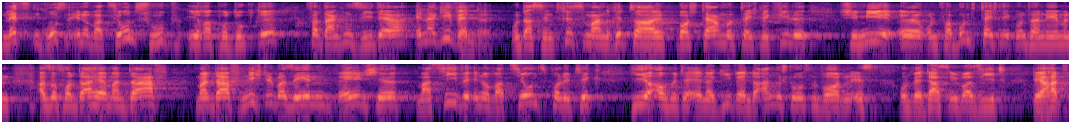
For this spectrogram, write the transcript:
letzten großen Innovationsschub ihrer Produkte verdanken sie der Energiewende. Das sind Fissmann, Rittal, Bosch Thermotechnik, viele Chemie- äh, und Verbundtechnikunternehmen. Also von daher, man darf man darf nicht übersehen, welche massive Innovationspolitik hier auch mit der Energiewende angestoßen worden ist. Und wer das übersieht, der hat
